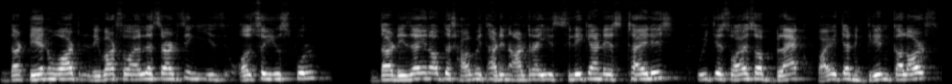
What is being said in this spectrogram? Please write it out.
The 10 watt reverse wireless charging is also useful. The design of the Xiaomi 13 Ultra is sleek and stylish with a choice of black, white and green colors.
